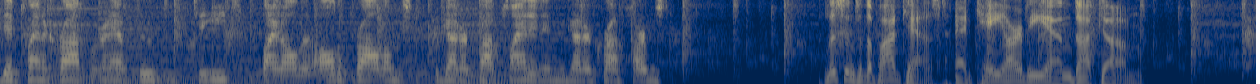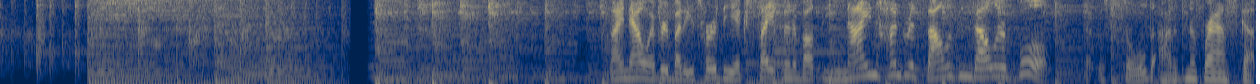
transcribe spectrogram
did plant a crop. We're going to have food to, to eat, despite all the all the problems. We got our crop planted and we got our crop harvested. Listen to the podcast at krvn.com. By now, everybody's heard the excitement about the $900,000 bull that was sold out of Nebraska.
